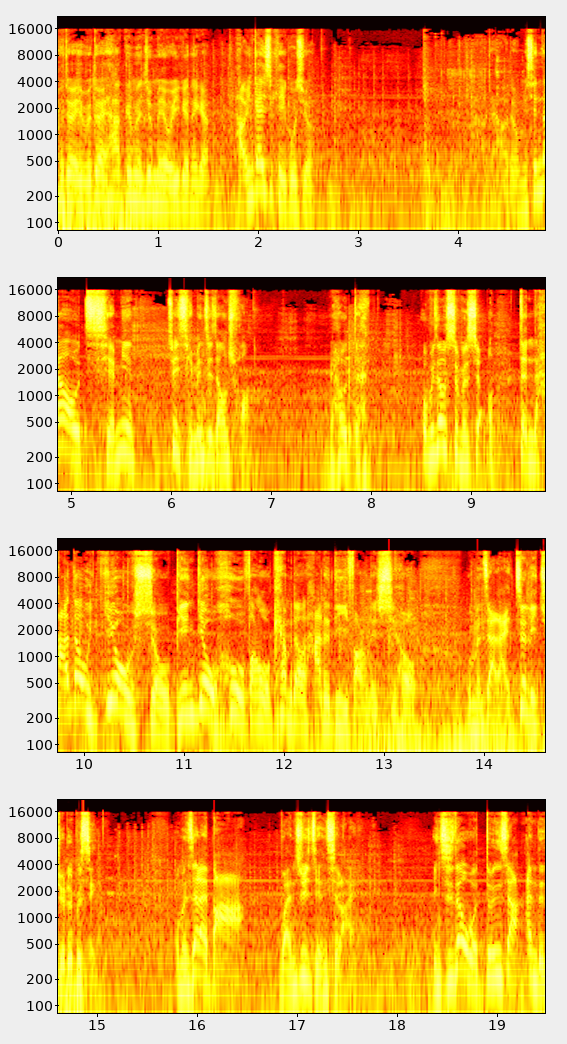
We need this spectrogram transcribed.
不对不对，他根本就没有一个那个，好，应该是可以过去了。好的好的，我们先到前面最前面这张床，然后等。我不知道什么时候，等他到右手边右后方我看不到他的地方的时候，我们再来。这里绝对不行。我们再来把玩具捡起来。你知道我蹲下按的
